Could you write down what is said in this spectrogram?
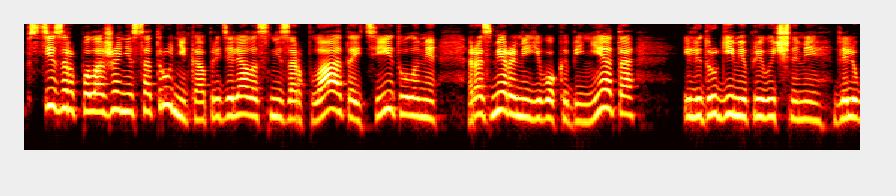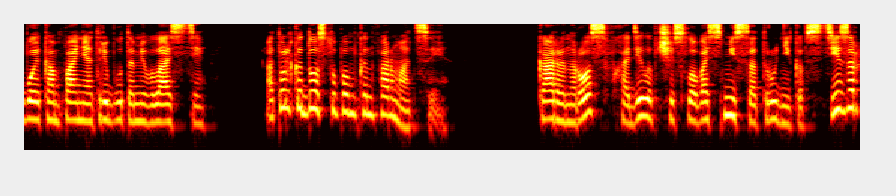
В стизер положение сотрудника определялось не зарплатой, титулами, размерами его кабинета или другими привычными для любой компании атрибутами власти, а только доступом к информации. Карен Росс входила в число восьми сотрудников стизер,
